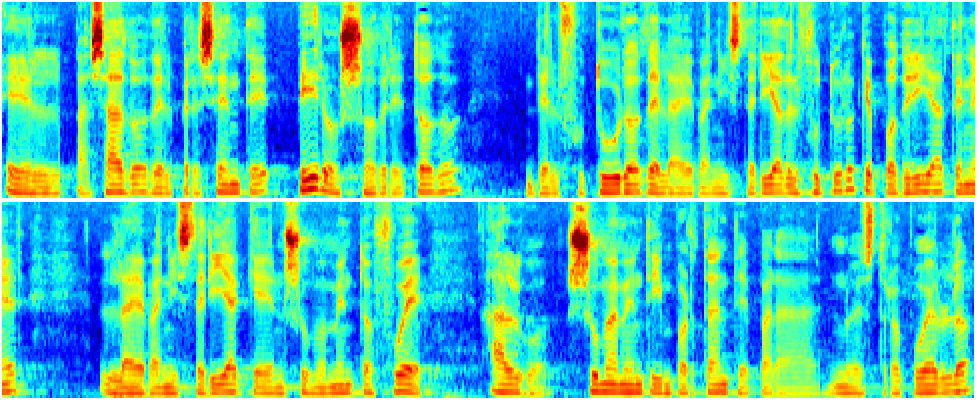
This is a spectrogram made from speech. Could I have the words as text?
el pasado, del presente, pero sobre todo del futuro, de la ebanistería, del futuro que podría tener la ebanistería que en su momento fue algo sumamente importante para nuestro pueblo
